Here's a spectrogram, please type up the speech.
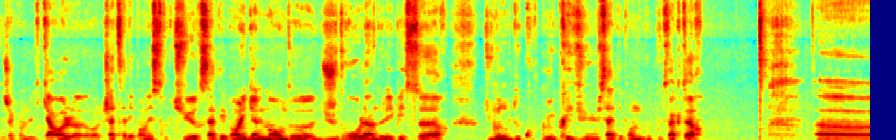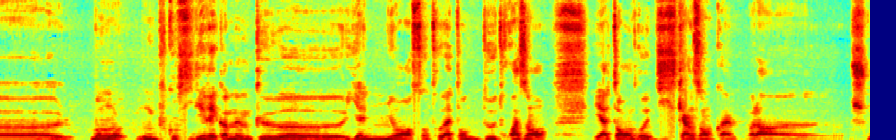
déjà comme le dit Carole dans le chat, ça dépend des structures, ça dépend également du jeu de rôle, hein, de l'épaisseur, du nombre de contenus prévus, ça dépend de beaucoup de facteurs. Euh, bon, on peut considérer quand même que euh, il y a une nuance entre attendre 2-3 ans et attendre 10-15 ans quand même. Voilà. Euh, je,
